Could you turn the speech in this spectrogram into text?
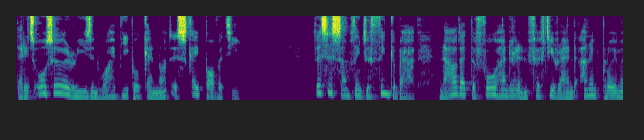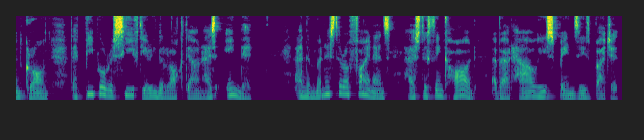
that it's also a reason why people cannot escape poverty. This is something to think about now that the 450 Rand unemployment grant that people received during the lockdown has ended, and the Minister of Finance has to think hard about how he spends his budget.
